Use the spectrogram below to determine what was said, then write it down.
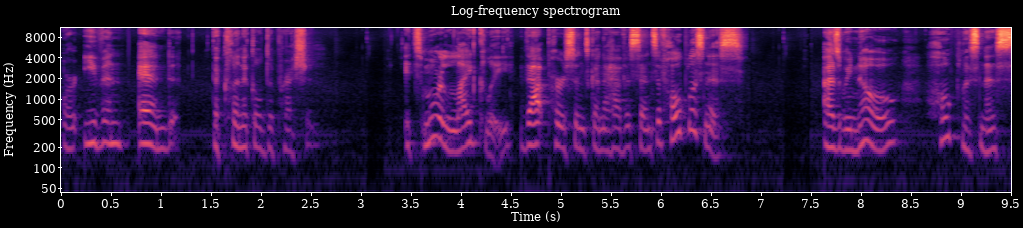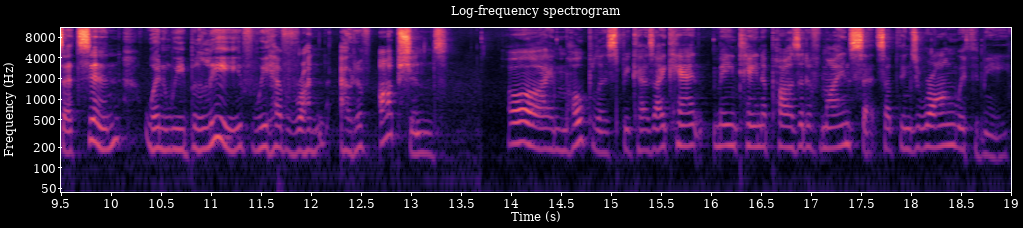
or even end the clinical depression. It's more likely that person's going to have a sense of hopelessness as we know, hopelessness sets in when we believe we have run out of options. Oh, I'm hopeless because I can't maintain a positive mindset. Something's wrong with me.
